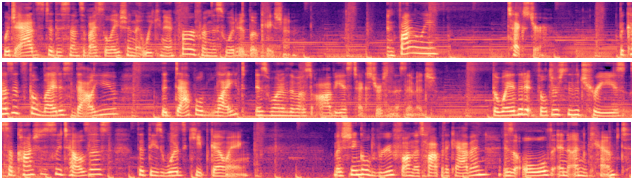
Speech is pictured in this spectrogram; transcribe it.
which adds to the sense of isolation that we can infer from this wooded location. And finally, texture. Because it's the lightest value, the dappled light is one of the most obvious textures in this image. The way that it filters through the trees subconsciously tells us that these woods keep going. The shingled roof on the top of the cabin is old and unkempt,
